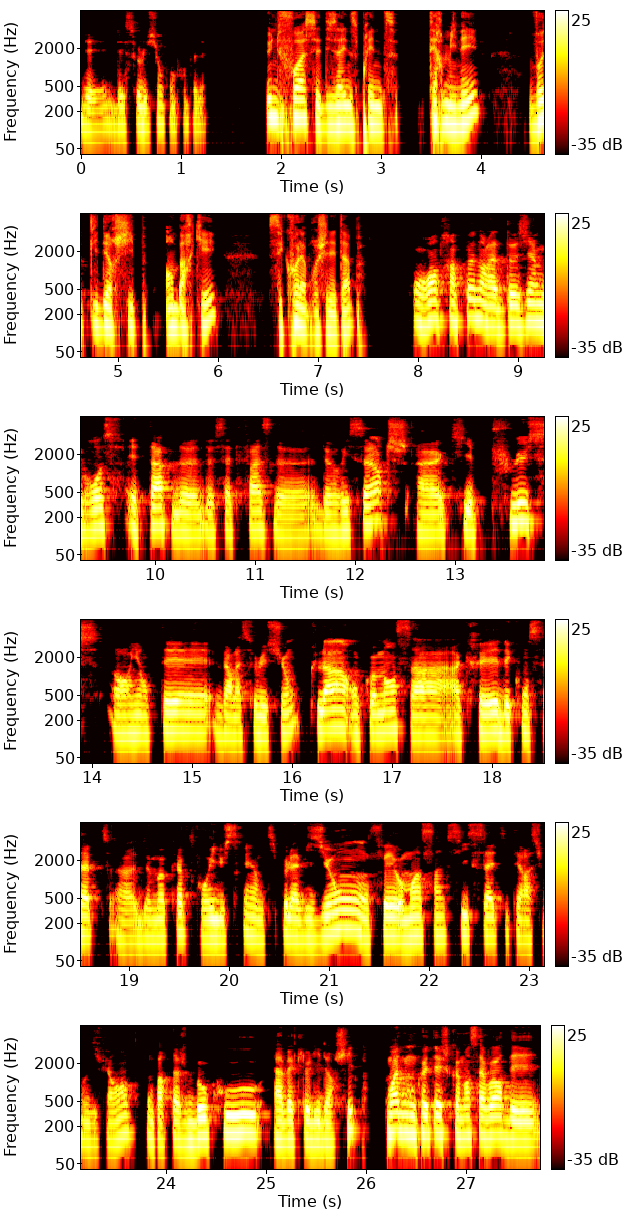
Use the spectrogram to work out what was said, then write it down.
des solutions qu'on proposait. Une fois ces design sprints terminés, votre leadership embarqué, c'est quoi la prochaine étape? On rentre un peu dans la deuxième grosse étape de, de cette phase de, de research euh, qui est plus orientée vers la solution. Là, on commence à, à créer des concepts euh, de mock-up pour illustrer un petit peu la vision. On fait au moins 5, 6, 7 itérations différentes. On partage beaucoup avec le leadership. Moi, de mon côté, je commence à avoir des,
